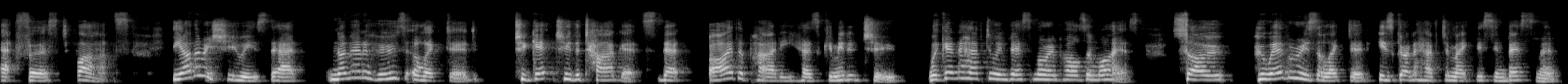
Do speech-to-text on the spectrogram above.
at first glance. The other issue is that no matter who's elected, to get to the targets that either party has committed to, we're going to have to invest more in poles and wires. So whoever is elected is going to have to make this investment.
